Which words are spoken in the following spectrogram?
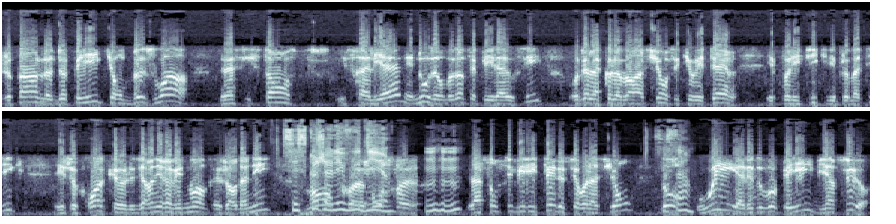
Je parle de pays qui ont besoin de l'assistance israélienne, et nous, nous avons besoin de ces pays-là aussi, au-delà de la collaboration sécuritaire et politique et diplomatique. Et je crois que le dernier événement en Jordanie C'est ce que montre- j'allais vous dire. montre Mhm. la sensibilité de ces relations. C'est Donc, ça. oui, il y a des nouveaux pays, bien sûr,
